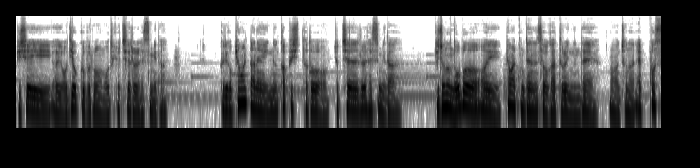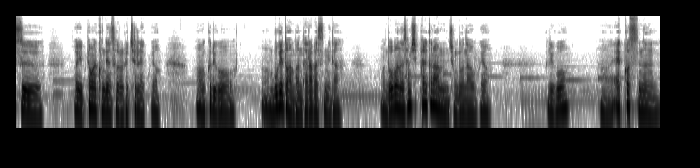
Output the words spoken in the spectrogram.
BCA의 오디오급으로 모두 교체를 했습니다. 그리고 평월단에 있는 커피시터도 교체를 했습니다. 기존은 노버의 평활 콘덴서가 들어있는데 어, 저는 에포스의 평활 콘덴서로 교체를 했고요. 어, 그리고 어, 무게도 한번 달아봤습니다. 어, 노버는 38g 정도 나오고요. 그리고 어, 에코스는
